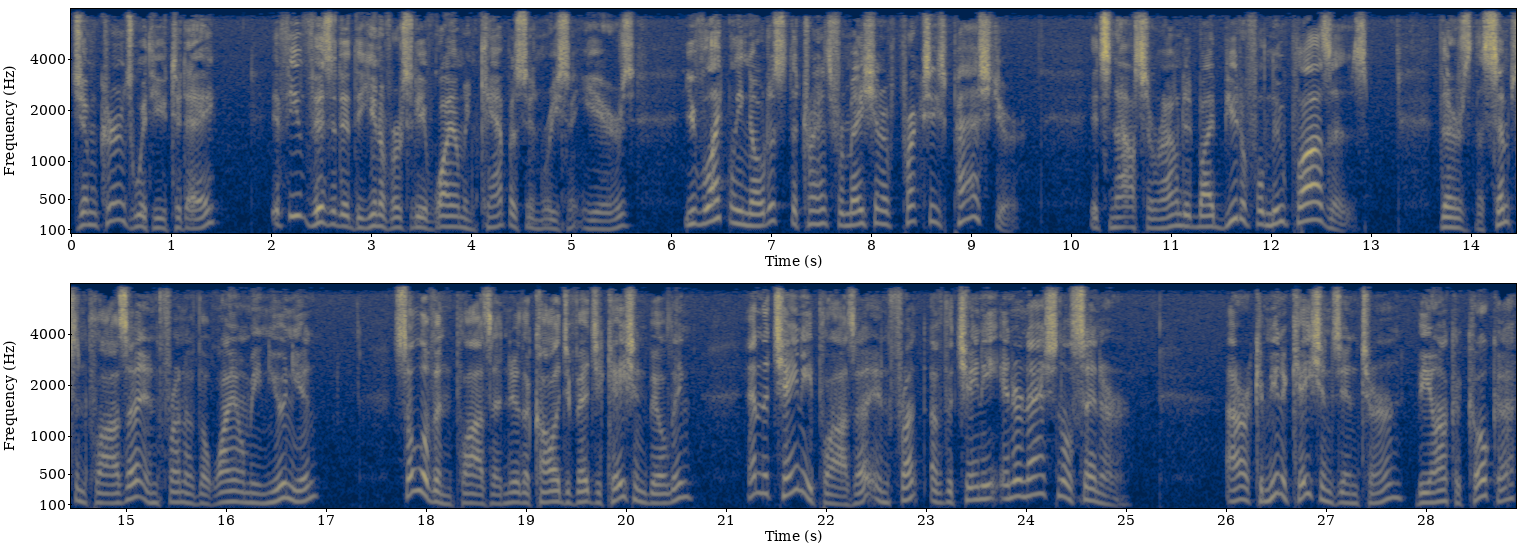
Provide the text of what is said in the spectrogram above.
Jim Kearns with you today. If you've visited the University of Wyoming campus in recent years, you've likely noticed the transformation of Prexy's pasture. It's now surrounded by beautiful new plazas. There's the Simpson Plaza in front of the Wyoming Union, Sullivan Plaza near the College of Education building, and the Cheney Plaza in front of the Cheney International Center. Our communications intern, Bianca Coca,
